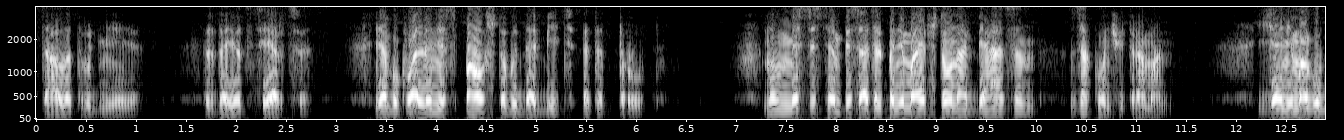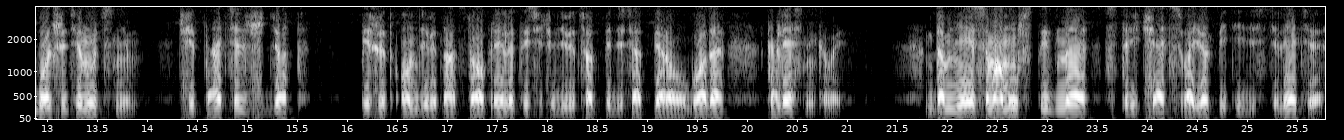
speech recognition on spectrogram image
стало труднее, сдает сердце. Я буквально не спал, чтобы добить этот труд. Но вместе с тем писатель понимает, что он обязан закончить роман. Я не могу больше тянуть с ним. «Читатель ждет», — пишет он 19 апреля 1951 года Колесниковой. «Да мне и самому стыдно встречать свое пятидесятилетие,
